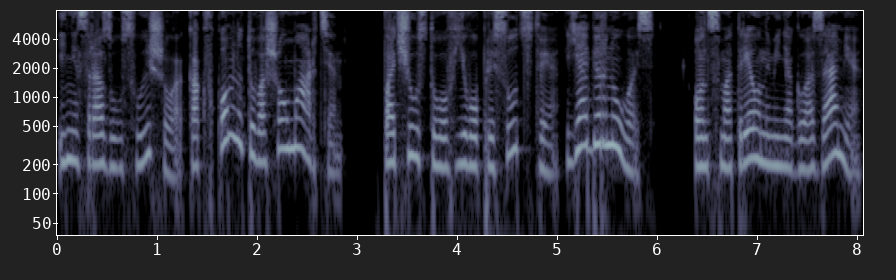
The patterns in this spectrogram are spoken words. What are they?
и не сразу услышала, как в комнату вошел Мартин. Почувствовав его присутствие, я обернулась. Он смотрел на меня глазами,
